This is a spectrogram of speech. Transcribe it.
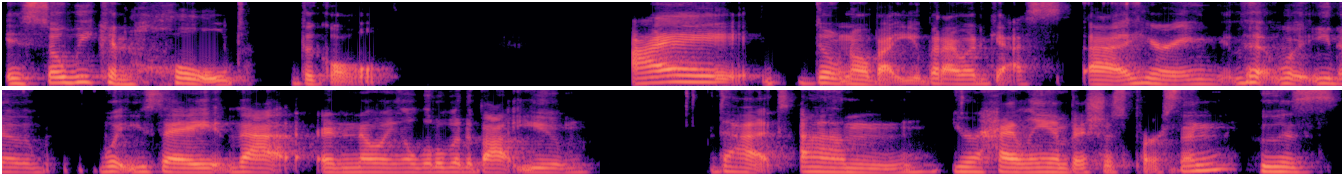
is so we can hold the goal. I don't know about you, but I would guess, uh, hearing that what you know, what you say that, and knowing a little bit about you, that um, you're a highly ambitious person who has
